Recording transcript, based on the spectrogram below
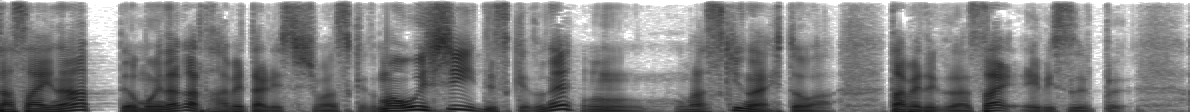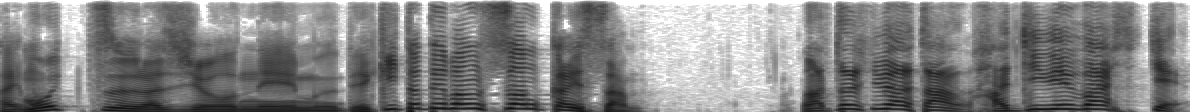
ダサいなって思いながら食べたりしますけど、まあ美味しいですけどね。うん。まあ好きな人は食べてください。エビスープ。はい。もう一通ラジオネーム、出来たて版3回さん。私はさん、はじめまして。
